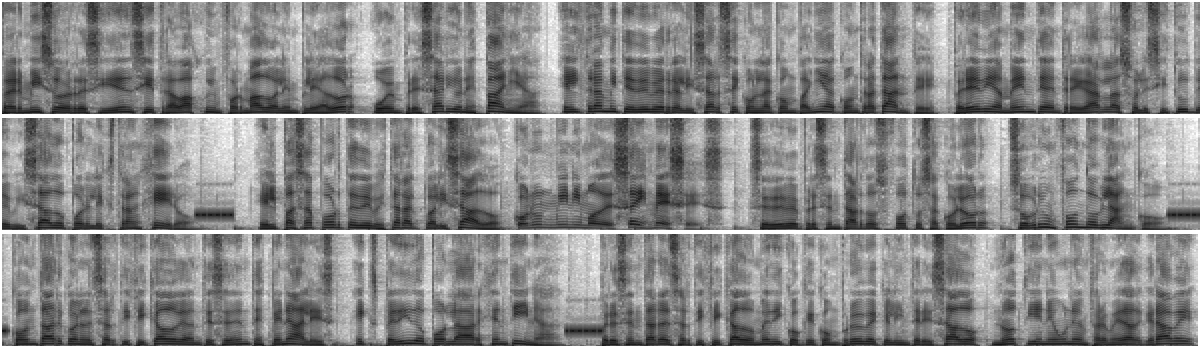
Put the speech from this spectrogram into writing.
Permiso de residencia y trabajo informado al empleador o empresario en España. El trámite debe realizarse con la compañía contratante, previamente a entregar la solicitud de visado por el extranjero. El pasaporte debe estar actualizado, con un mínimo de seis meses. Se debe presentar dos fotos a color sobre un fondo blanco. Contar con el certificado de antecedentes penales expedido por la Argentina. Presentar el certificado médico que compruebe que el interesado no tiene una enfermedad grave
